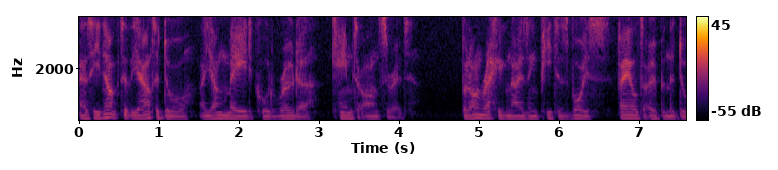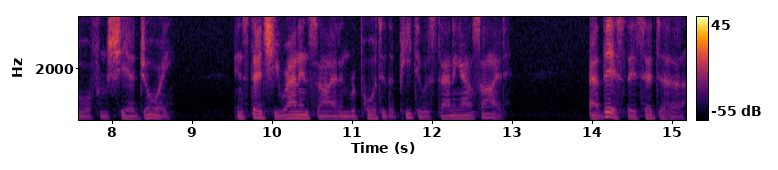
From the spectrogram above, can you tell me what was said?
As he knocked at the outer door, a young maid called Rhoda came to answer it but on recognizing Peter's voice, failed to open the door from sheer joy. Instead, she ran inside and reported that Peter was standing outside. At this, they said to her,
